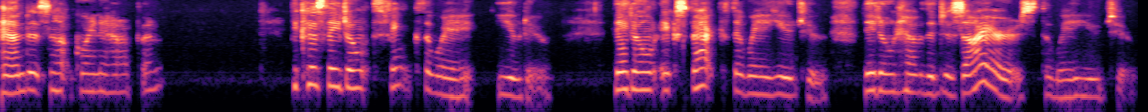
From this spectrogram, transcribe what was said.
and it's not going to happen? Because they don't think the way you do. They don't expect the way you do. They don't have the desires the way you do.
